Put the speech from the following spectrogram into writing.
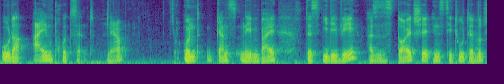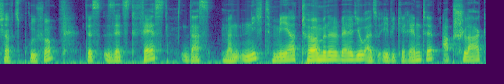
oder 1%. Ja, und ganz nebenbei das IDW, also das Deutsche Institut der Wirtschaftsprüfer, das setzt fest, dass man nicht mehr Terminal Value, also ewige Rente, Abschlag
